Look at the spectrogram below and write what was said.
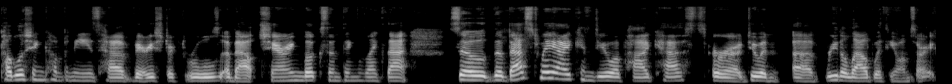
publishing companies have very strict rules about sharing books and things like that. So the best way I can do a podcast or do a uh, read aloud with you, I'm sorry,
